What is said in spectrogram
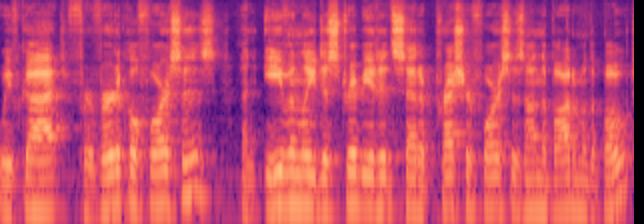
We've got, for vertical forces, an evenly distributed set of pressure forces on the bottom of the boat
